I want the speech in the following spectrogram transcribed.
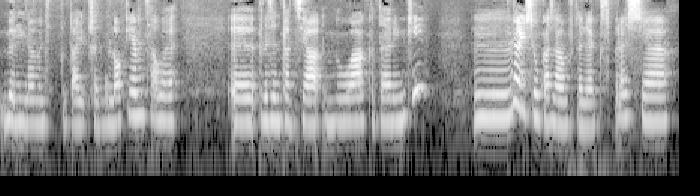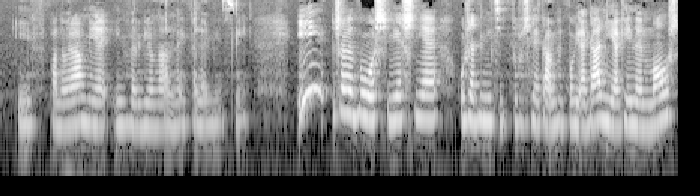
Byli nawet tutaj przed blokiem, cała y, prezentacja była Katarynki. Mm, No i się ukazałam w Teleekspresie i w panoramie, i w regionalnej telewizji. I żeby było śmiesznie, urzędnicy, którzy się tam wypowiadali, jak jeden mąż,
